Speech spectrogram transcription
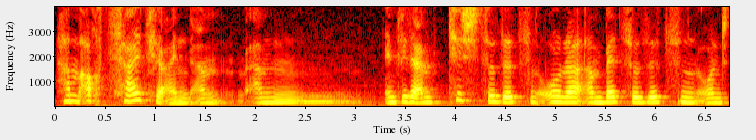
haben auch Zeit für einen, am, am, entweder am Tisch zu sitzen oder am Bett zu sitzen und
